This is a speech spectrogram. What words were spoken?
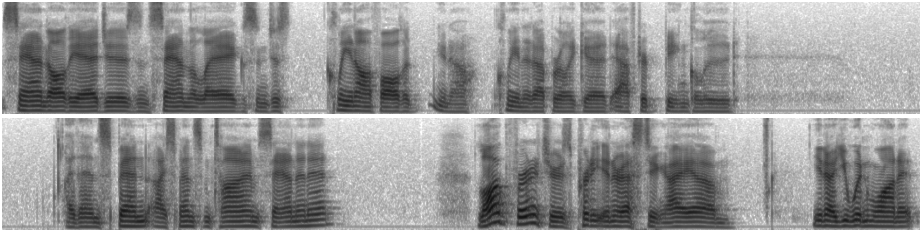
sand all the edges and sand the legs and just clean off all the, you know, clean it up really good after being glued. I then spend, I spend some time sanding it. Log furniture is pretty interesting. I, um, you know, you wouldn't want it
